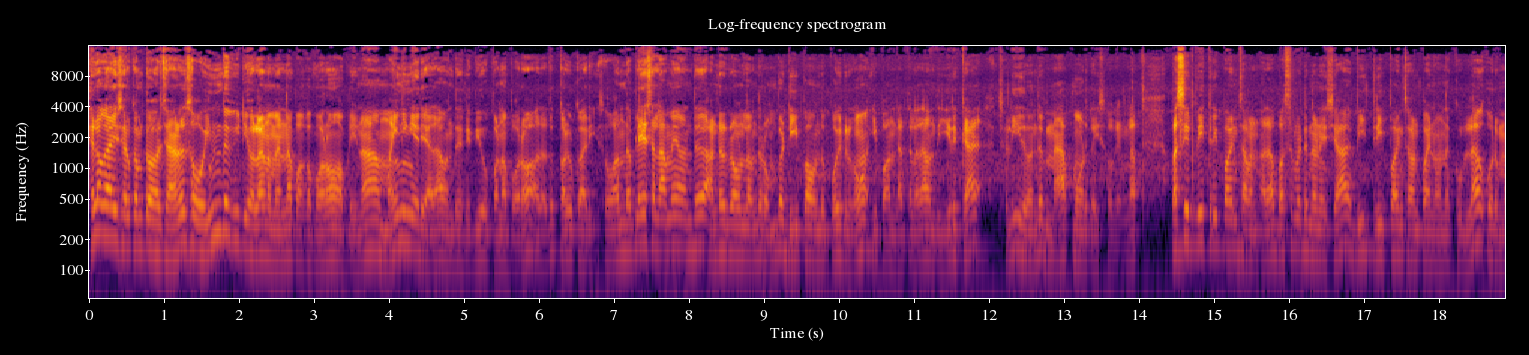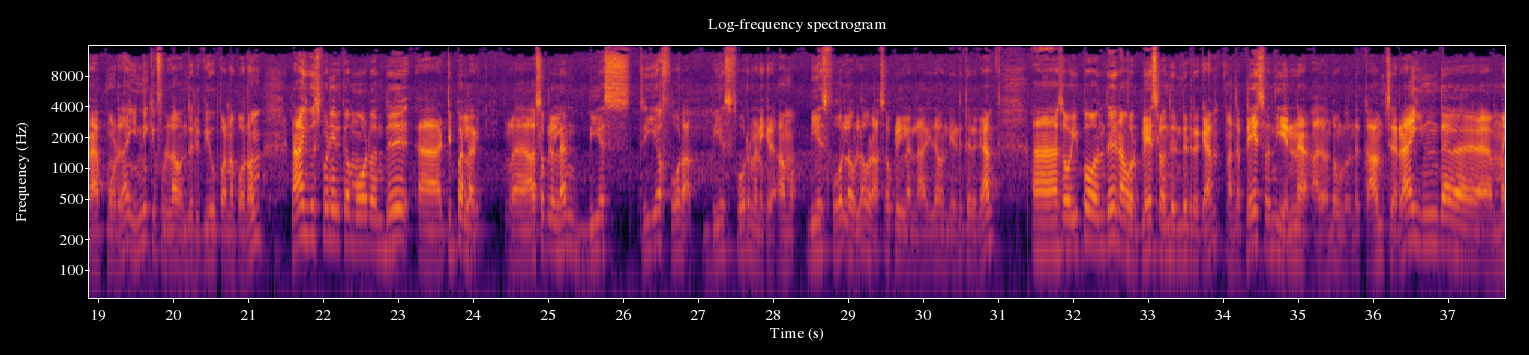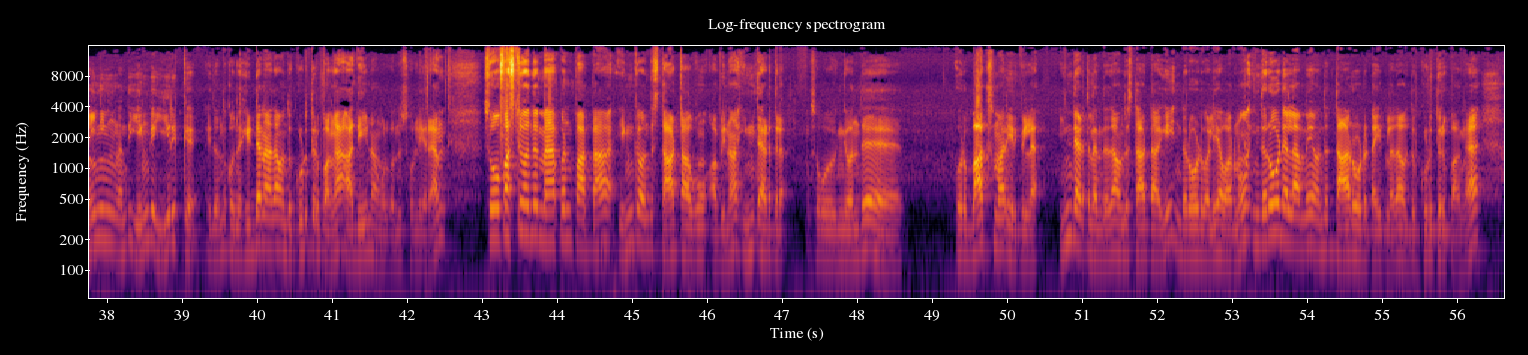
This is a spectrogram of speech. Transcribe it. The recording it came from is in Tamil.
Hello guys welcome to our channel so இந்த வீடியோவில் நம்ம என்ன பார்க்க போகிறோம் அப்படின்னா மைனிங் ஏரியா தான் வந்து ரிவ்யூ பண்ண போகிறோம் அதாவது கல்காரி. ஸோ அந்த பிளேஸ் எல்லாமே வந்து அண்டர் கிரவுண்டில் வந்து ரொம்ப டீப்பாக வந்து போயிட்டுருக்கோம். இப்போ அந்த இடத்துல தான் வந்து இருக்கேன். ஆக்சுவலி இது வந்து மேப் மோடு கைஸ் ஓகேங்களா? Bus it V three point seven அதாவது bus mid Indonesia V three point seven point ஒன்னுக்குள்ள ஒரு மேப் மோடு தான் இன்றைக்கி ஃபுல்லாக வந்து ரிவ்யூ பண்ண போகிறோம் நான் யூஸ் பண்ணியிருக்க மோடு வந்து tipper lorry. Ashok Leyland BS த்ரீயா ஃபோரா பிஎஸ் ஃபோர்னு நினைக்கிறேன். ஆமாம் பிஎஸ் ஃபோரில் உள்ள ஒரு அசோக் லேண்ட் லாரி தான் வந்து எடுத்திருக்கேன். ஸோ இப்போ வந்து நான் ஒரு பிளேஸில் வந்து நின்றுட்டுருக்கேன் அந்த பிளேஸ் வந்து என்ன? அதை வந்து உங்களுக்கு வந்து காமிச்சிடுறேன். இந்த மைனிங் வந்து எங்கே இருக்குது இது வந்து கொஞ்சம் ஹிட்டனாக தான் வந்து கொடுத்துருப்பாங்க. அதையும் நான் உங்களுக்கு வந்து சொல்லிடுறேன். ஸோ ஃபஸ்ட்டு வந்து மேப்புன்னு பார்த்தா எங்கே வந்து ஸ்டார்ட் ஆகும் அப்படின்னா இந்த இடத்துல. ஸோ இங்கே வந்து ஒரு பாக்ஸ் மாதிரி இருக்குல்ல? இந்த இடத்துல இருந்து தான் வந்து ஸ்டார்ட் ஆகி இந்த ரோடு வழியாக வரணும். இந்த ரோடு எல்லாமே வந்து தார் ரோடு டைப்பில் தான் வந்து கொடுத்துருப்பாங்க.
